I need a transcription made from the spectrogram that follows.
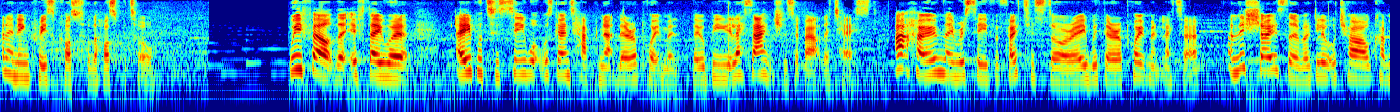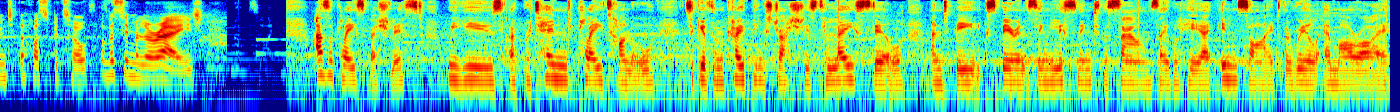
and an increased cost for the hospital. We felt that if they were able to see what was going to happen at their appointment, they would be less anxious about the test. At home, they receive a photo story with their appointment letter, and this shows them a little child coming to the hospital of a similar age. As a play specialist, we use a pretend play tunnel to give them coping strategies to lay still and be experiencing listening to the sounds they will hear inside the real MRI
